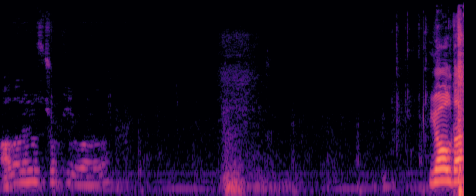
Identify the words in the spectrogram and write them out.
Alanımız çok iyi bu arada. Yolda.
